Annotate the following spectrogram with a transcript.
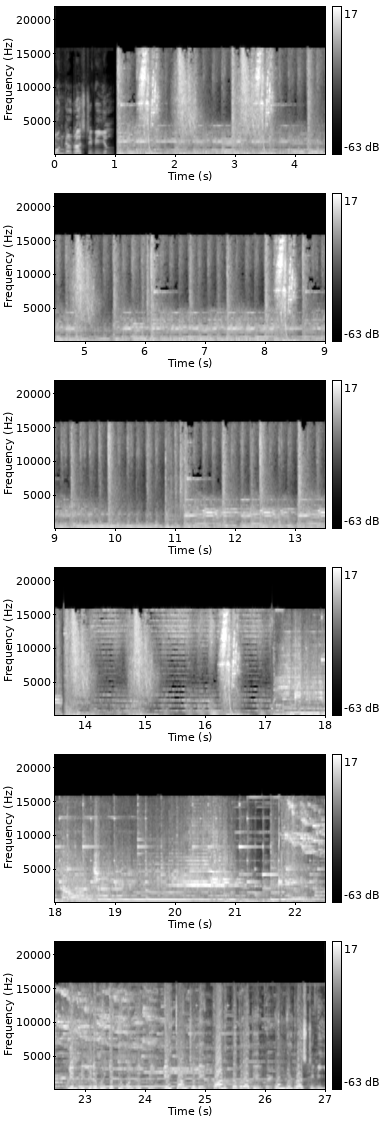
உங்கள் ராஜ் டிவியில். இன்று இரவு எட்டு ஒன்றுக்கு கீதாஞ்சலி காண தவறாதீர்கள். உங்கள் ராஜ் டிவியில்.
